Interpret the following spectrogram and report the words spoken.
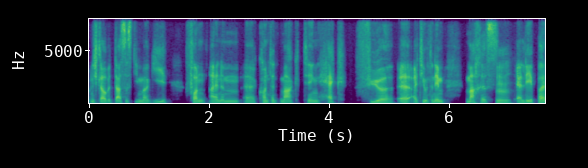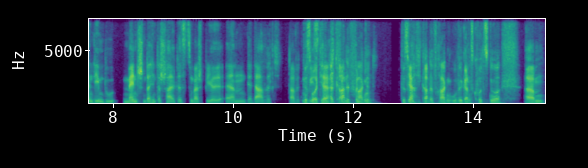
Und ich glaube, das ist die Magie von einem äh, Content-Marketing-Hack für äh, IT-Unternehmen. Mach es mhm. erlebbar, indem du Menschen dahinter schaltest. Zum Beispiel ähm, der David. David das Maurice, wollte ich gerade fragen. Das ja. wollte ich gerade fragen, Uwe, ganz kurz nur. Ähm,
